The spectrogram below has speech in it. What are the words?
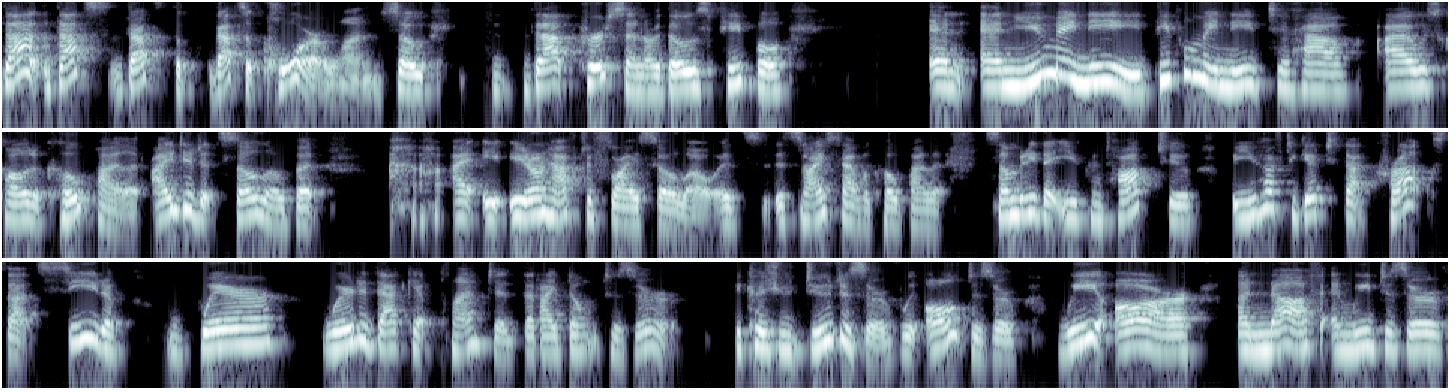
that that's that's the that's a core one so that person or those people and and you may need people may need to have i always call it a co-pilot i did it solo but I, you don't have to fly solo. It's it's nice to have a co-pilot, somebody that you can talk to, but you have to get to that crux, that seed of where where did that get planted that I don't deserve? Because you do deserve. We all deserve. We are enough, and we deserve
